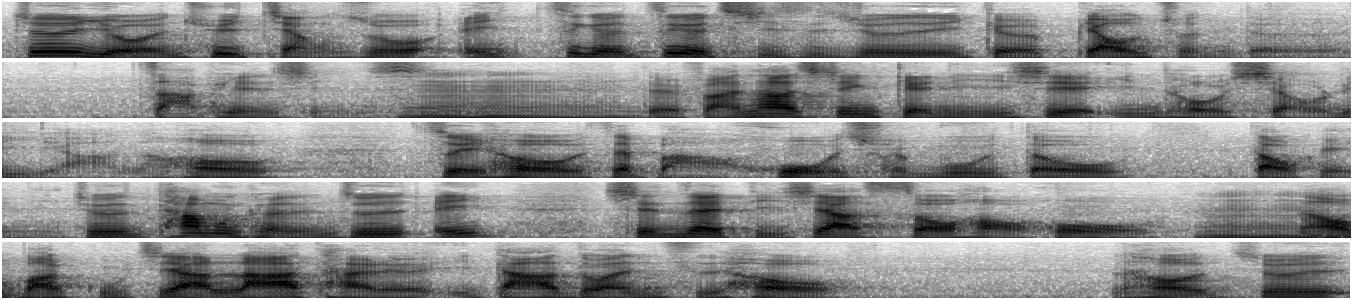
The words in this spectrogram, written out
就是有人去讲说，哎、欸，这个这个其实就是一个标准的诈骗形式。嗯嗯。对，反正他先给你一些蝇头小利啊，然后最后再把货全部都。倒给你，就是他们可能就是哎、欸，先在底下收好货，嗯，然后把股价拉抬了一大段之后，然后就是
